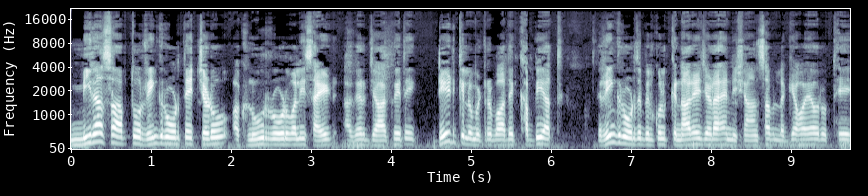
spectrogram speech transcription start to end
ਮੀਰਾ ਸਾਹਿਬ ਤੋਂ ਰਿੰਗ ਰੋਡ ਤੇ ਚੜੋ ਅਖਨੂਰ ਰੋਡ ਵਾਲੀ ਸਾਈਡ ਅਗਰ ਜਾ ਕੇ ਤੇ 1.5 ਕਿਲੋਮੀਟਰ ਬਾਅਦ ਇੱਕ ਖੱਬੇ ਹੱਥ ਰਿੰਗ ਰੋਡ ਦੇ ਬਿਲਕੁਲ ਕਿਨਾਰੇ ਜਿਹੜਾ ਹੈ ਨਿਸ਼ਾਨ ਸਾਹਿਬ ਲੱਗਿਆ ਹੋਇਆ ਔਰ ਉੱਥੇ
